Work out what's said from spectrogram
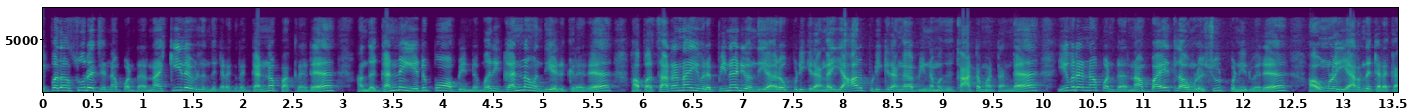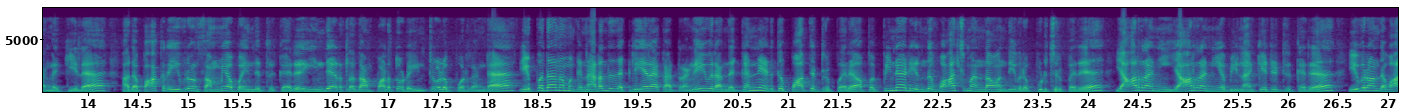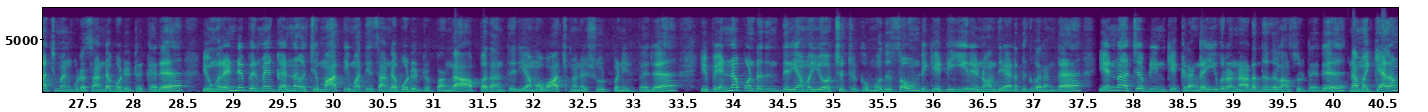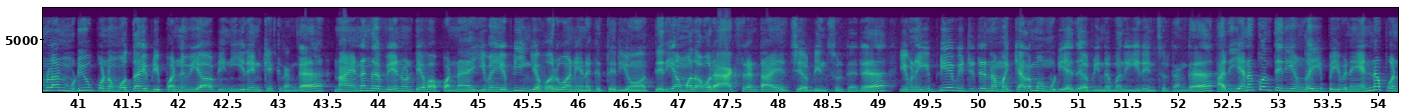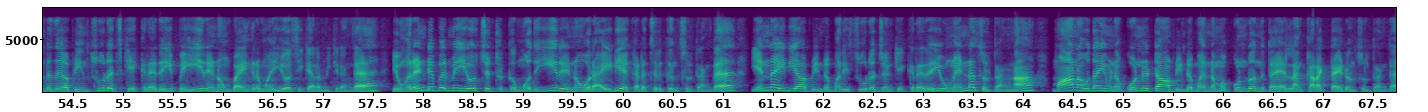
இப்பதான் சூரஜ் என்ன பண்றாருன்னா கீழே விழுந்து கிடக்குற கன்னை பாக்குறாரு. அந்த கன்னை எடுப்போம் அப்படின்ற மாதிரி கன்னை வந்து எடுக்கிறாரு. அப்ப சடனா இவரை பின்னாடி வந்து யாரோ பிடிக்கிறாங்க. யார் பிடிக்கிறாங்க அப்படின்னு நமக்கு காட்ட மாட்டாங்க. இவர் என்ன பண்றாருன்னா பயத்துல அவங்கள ஷூட் பண்ணிடுவாரு. அவங்களும் இறந்து கிடக்காங்க கீழே. அதை பாக்குற இவரும் செம்மையா பயந்துட்டு இருக்காரு இந்த இடத்துல தான் படத்தோட இன்ட்ரோல போடுறாங்க. இப்பதான் நமக்கு நடந்ததை கிளியரா காட்டுறாங்க. இவர் அந்த கன் எடுத்து பார்த்துட்டு இருப்பாரு அப்ப பின்னாடி இருந்து வாட்ச்மேன் தான் வந்து இவரை பிடிச்சிருப்பாரு. யார் ராணி யார் ராணி அப்படின்லாம் கேட்டுட்டு இருக்காரு இவர் அந்த வாட்ச்மேன் கூட சண்டை போட்டுட்டு இருக்காரு இவங்க ரெண்டு பேருமே கன்னை வச்சு மாத்தி மாத்தி சண்டை போட்டுட்டு இருப்பாங்க அப்பதான் தெரியாம வாட்ச்மேனை ஷூட் பண்ணிருப்பாரு. இப்ப என்ன பண்றதுன்னு தெரியாம யோசிச்சுட்டு இருக்கும் போது சவுண்ட் கேட்டு ஈரனும் அந்த இடத்துக்கு வராங்க. என்னாச்சு அப்படின்னு கேக்குறாங்க. இவரும் நடந்ததெல்லாம் சொல்றாரு. நம்ம கிளம்பலான்னு முடிவு பண்ணும் போது தான் இப்படி பண்ணுவியா அப்படின்னு ஈரன் கேக்குறாங்க. நான் என்னங்க வேணும்ட்டேவா பண்ண இவன் எப்படி இங்க வருவான்னு எனக்கு தெரியும். தெரியாம தான் ஒரு ஆக்சிடென்ட் ஆயிடுச்சு அப்படின்னு சொல்லிட்டாரு. இவனை இப்படியே விட்டுட்டு நம்ம கிளம்ப முடியாது அப்படின்ற மாதிரி ஈரன் சொல்றாங்க அது எனக்கும் தெரியுங்க. இப்ப இவனை என்ன பண்றது அப்படின்னு சூரஜ் கேக்குறாரு. இப்ப ஈரனும் பயங்கரமா யோசிக்க ஆரம்பிக்கிறாங்க. இவங்க ரெண்டு பேருமே யோசிச்சுட்டு இருக்கும் போது ஈரனும் ஒரு ஐடியா கிடைச்சிருக்குன்னு சொல்றாங்க என்ன ஐடியா அப்படின்ற மாதிரி சூரஜும் கேக்குறாரு. இவங்க என்ன சொல்றாங்கன்னா மாணவ தான் இவனை கொன்னுட்டான் அப்படின்ற மாதிரி நம்ம கொண்டு வந்துட்டா எல்லாம் கரெக்ட் ஆயிடும்னு சொல்றாங்க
